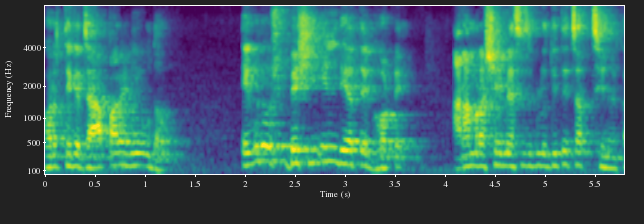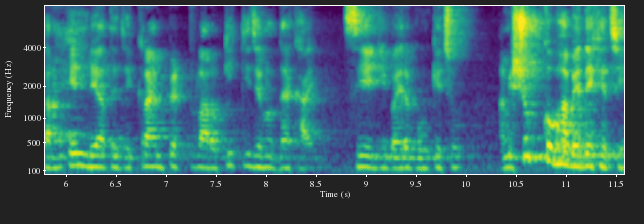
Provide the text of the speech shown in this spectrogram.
ঘর থেকে যা পারে নিয়ে উদাও এগুলো বেশি ইন্ডিয়াতে ঘটে। আর আমরা সেই মেসেজগুলো দিতে চাচ্ছি না, কারণ ইন্ডিয়াতে যে ক্রাইম পেট্রোল আরও কী কী যেন দেখায় সিআইডি বা এরকম কিছু, আমি সূক্ষ্মভাবে দেখেছি।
